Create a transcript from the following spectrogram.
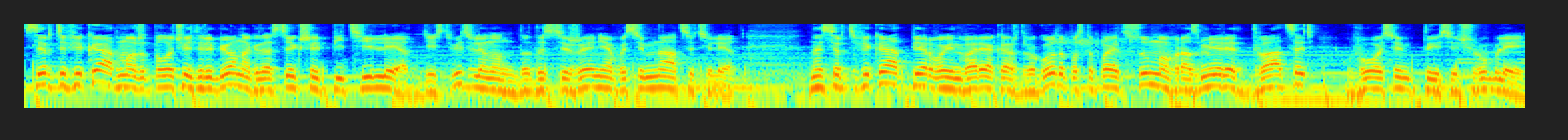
Сертификат может получить ребенок, достигший 5 лет. Действительно он до достижения 18 лет. На сертификат 1 января каждого года поступает сумма в размере 28 тысяч рублей.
